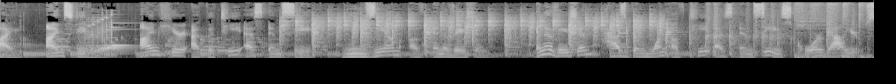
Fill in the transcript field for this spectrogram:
Hi, I'm Steven. I'm here at the TSMC Museum of Innovation. Innovation has been one of TSMC's core values.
